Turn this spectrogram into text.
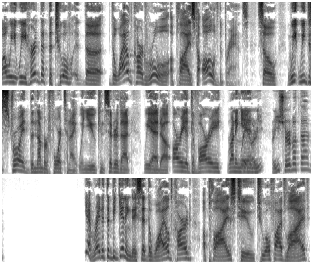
well we we heard that the 20 the the wild card rule applies to all of the brands. So we we destroyed the number 4 tonight when you consider that we had uh, Ariya Daivari running Wait, in. are you are you sure about that? Yeah, right at the beginning they said the wild card applies to 205 live,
